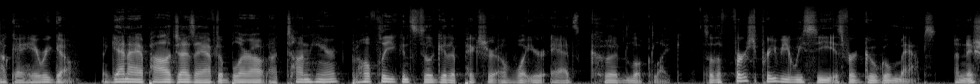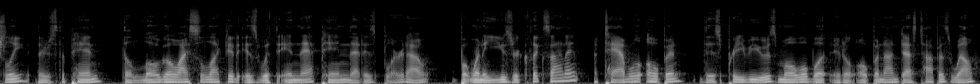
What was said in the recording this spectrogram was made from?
Okay, here we go. Again, I apologize, I have to blur out a ton here, but hopefully you can still get a picture of what your ads could look like. So the first preview we see is for Google Maps. Initially, there's the pin. The logo I selected is within that pin that is blurred out. But when a user clicks on it, a tab will open. This preview is mobile, but it'll open on desktop as well.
